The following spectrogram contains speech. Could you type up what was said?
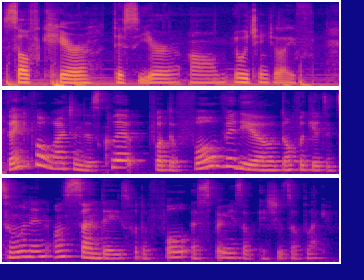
self-care this year. Um, it would change your life. Thank you for watching this clip. For the full video, don't forget to tune in on Sundays for the full experience of Issues of Life.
